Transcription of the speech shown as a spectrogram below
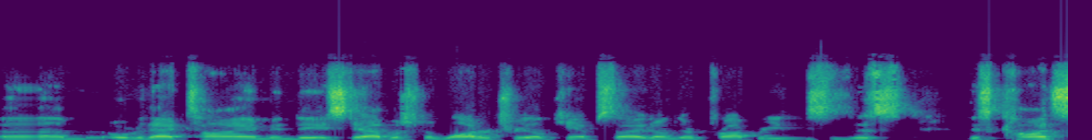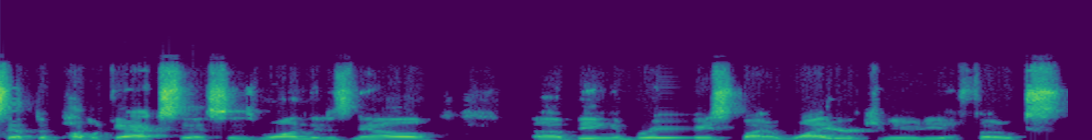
um, over that time, and they established a water trail campsite on their property. So this, this concept of public access is one that is now uh, being embraced by a wider community of folks,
